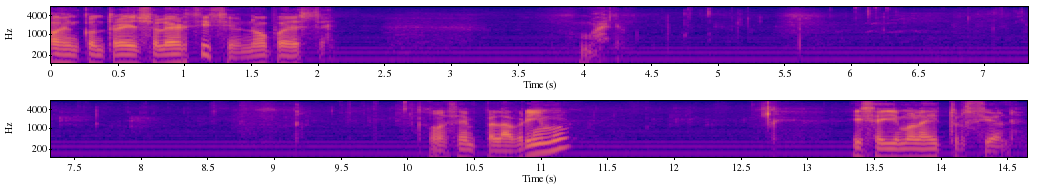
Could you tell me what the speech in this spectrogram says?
os encontré eso el ejercicio. No puede ser. Bueno. Como siempre la abrimos y seguimos las instrucciones.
